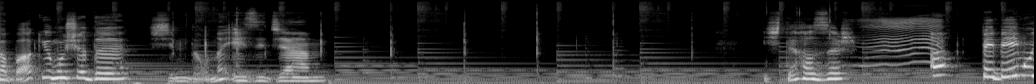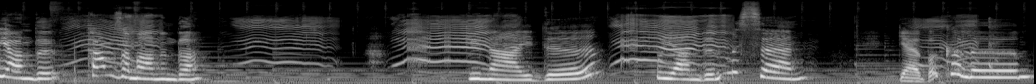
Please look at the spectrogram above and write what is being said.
Kabak yumuşadı. Şimdi onu ezeceğim. İşte hazır. Ah, bebeğim uyandı. Tam zamanında. Günaydın. Uyandın mı sen? Gel bakalım.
